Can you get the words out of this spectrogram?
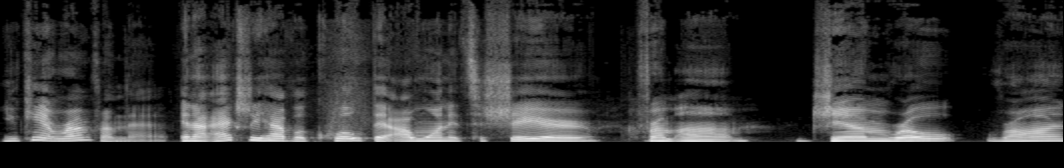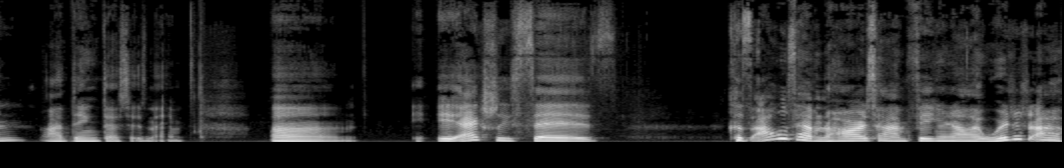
You can't run from that. And I actually have a quote that I wanted to share from um Jim Rohn, Ron, I think that's his name. Um, it actually says, because I was having a hard time figuring out like where did I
